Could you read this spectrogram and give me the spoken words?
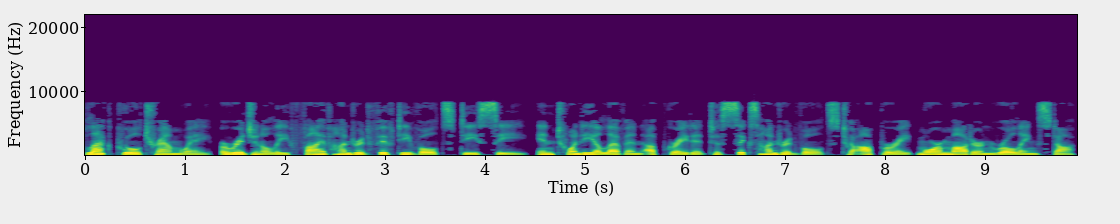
Blackpool Tramway, originally 550 volts DC, in 2011 upgraded to 600 volts to operate more modern rolling stock.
